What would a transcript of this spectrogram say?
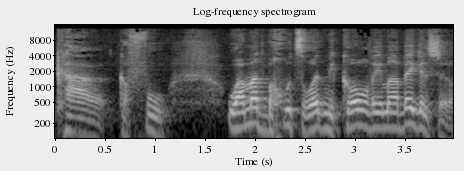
קר, קפוא, הוא עמד בחוץ רועד מקור ועם הבייגל שלו.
